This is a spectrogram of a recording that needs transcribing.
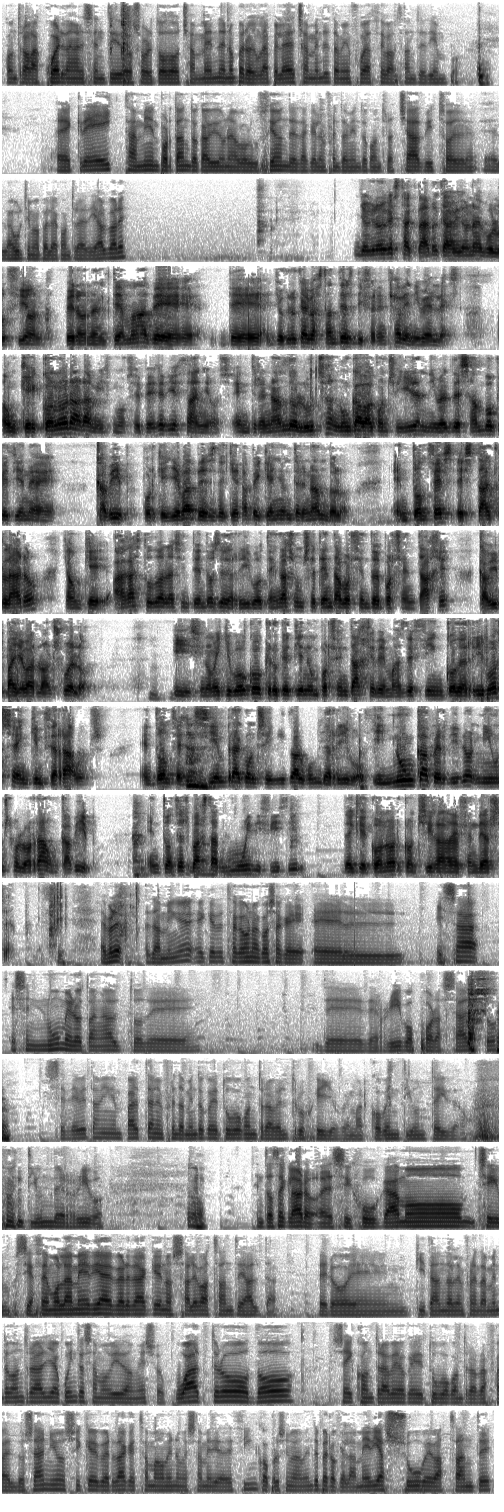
contra las cuerdas en el sentido, sobre todo Chan ¿no? Pero la pelea de Chan también fue hace bastante tiempo. Eh, ¿Creéis también, por tanto, que ha habido una evolución desde aquel enfrentamiento contra Chad, visto la última pelea contra Eddie Álvarez? Yo creo que está claro que ha habido una evolución, pero en el tema de, yo creo que hay bastantes diferencias de niveles. Aunque Conor ahora mismo se pegue 10 años entrenando lucha, nunca va a conseguir el nivel de sambo que tiene Khabib, porque lleva desde que era pequeño entrenándolo. Entonces está claro que aunque hagas todos los intentos de derribo, tengas un 70% de porcentaje, Khabib va a llevarlo al suelo. Y si no me equivoco, creo que tiene un porcentaje de más de 5 derribos en 15 rounds. Entonces, mm. siempre ha conseguido algún derribo y nunca ha perdido ni un solo round, Khabib. Entonces va a estar muy difícil de que Conor consiga defenderse. también hay que destacar una cosa, que el, esa, ese número tan alto de, de derribos por asalto se debe también en parte al enfrentamiento que tuvo contra Abel Trujillo, que marcó 21 takedowns, 21 derribos. Oh. Entonces, claro, eh, si jugamos, si, si hacemos la media, es verdad que nos sale bastante alta. Pero en, quitando el enfrentamiento contra Alia Quinta se ha movido en eso. 4, 2, 6 contra Veo que tuvo contra Rafael Dos Años. Sí que es verdad que está más o menos en esa media de 5 aproximadamente, pero que la media sube bastante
